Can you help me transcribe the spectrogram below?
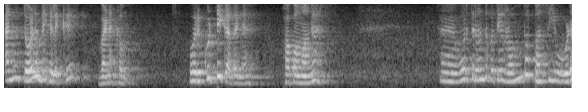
அன்பு தோழமைகளுக்கு வணக்கம். ஒரு குட்டி கதைங்க. பார்ப்போமாங்க. ஒருத்தர் வந்து பார்த்திங்கன்னா ரொம்ப பசியோட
